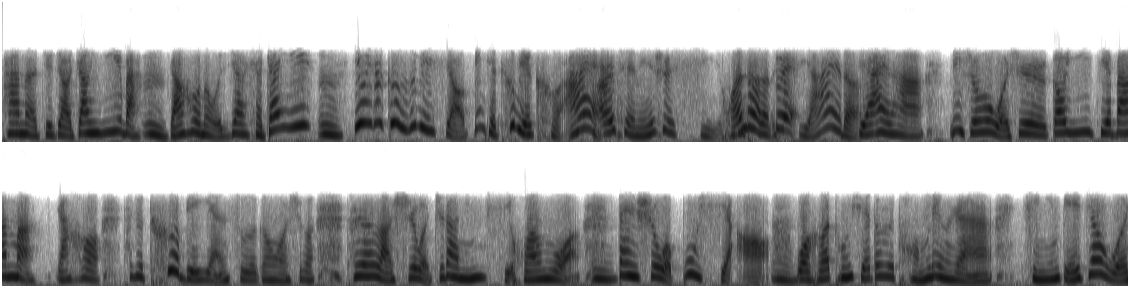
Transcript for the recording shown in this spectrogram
他呢就叫张一吧，嗯然后呢我就叫小张一，嗯，因为他个子特别小，并且特别可爱，而且您是喜欢他的，对喜爱的喜。爱他。那时候我是高一接班嘛，然后他就特别严肃的跟我说，他说老师，我知道您喜欢我，嗯但是我不小，嗯我和同学都是同龄人，请您别叫我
